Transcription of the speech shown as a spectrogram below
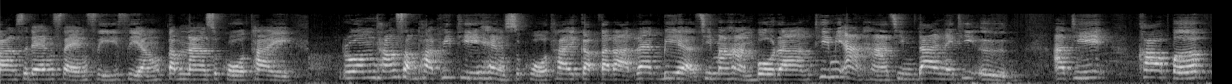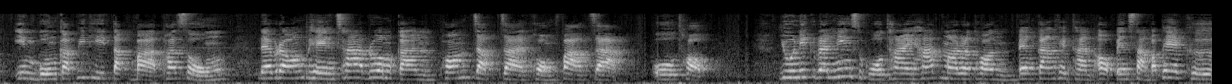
การแสดงแสงสีเสียงตำนานสุโขทัยรวมทั้งสัมผัสพิธีแห่งสุโขทัยกับตลาดแรกเบี้ย ชิมอาหารโบราณที่มิอาจหาชิมได้ในที่อื่น อาทิข้าวเปิ๊บอิ่มบุญกับพิธีตักบาตรพระสงฆ์และร้องเพลงชาติร่วมกัน พร้อมจับจ่ายของฝากจากโอท็อปยูนิครันนิ่งสุโขทัยฮาร์ดมาราทอนแบ่งการแข่งขันออกเป็น 3 ประเภทคือ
